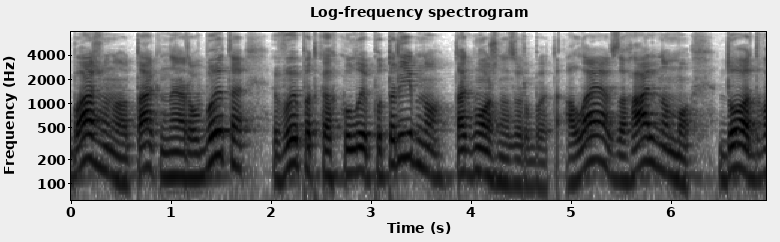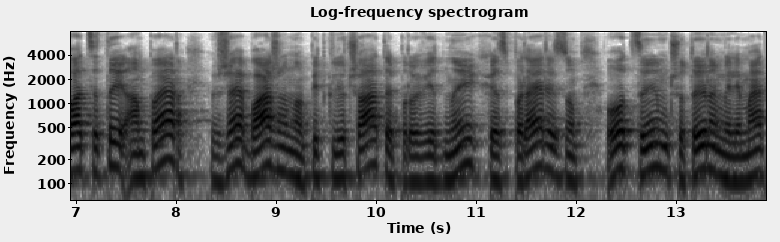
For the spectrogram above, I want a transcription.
Бажано так не робити. В випадках, коли потрібно, так можна зробити. Але в загальному до 20 А вже бажано підключати провідник з перерізом оцим 4 мм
